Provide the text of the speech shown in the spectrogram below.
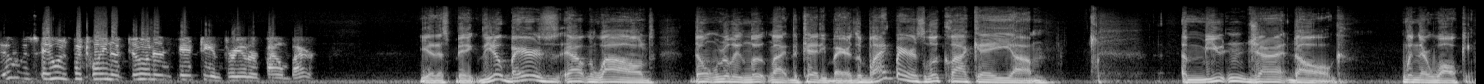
it was it was between a 250 and 300 pound bear. Yeah, that's big. You know, bears out in the wild don't really look like the teddy bears. The black bears look like a um, a mutant giant dog when they're walking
